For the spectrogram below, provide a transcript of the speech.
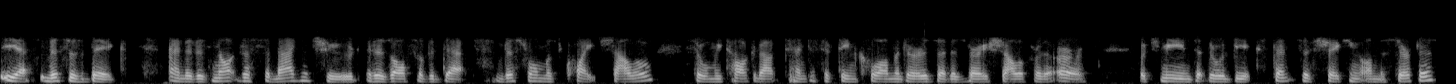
Yes, this is big. And it is not just the magnitude, it is also the depth. This one was quite shallow. So when we talk about 10 to 15 kilometers, that is very shallow for the Earth, which means that there would be extensive shaking on the surface.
